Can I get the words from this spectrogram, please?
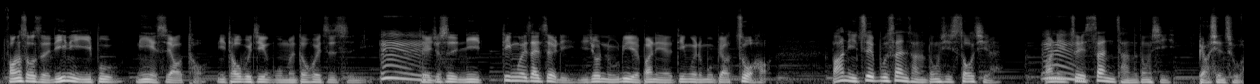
防守者离你一步，你也是要投，你投不进，我们都会支持你。嗯，对，就是你定位在这里，你就努力的把你的定位的目标做好，把你最不擅长的东西收起来，把你最擅长的东西。表现出来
